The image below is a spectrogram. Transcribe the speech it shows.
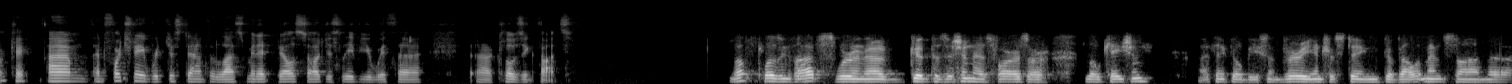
Okay. Um, unfortunately, we're just down to the last minute, Bill. So I'll just leave you with uh, uh, closing thoughts. Well, closing thoughts. We're in a good position as far as our location. I think there'll be some very interesting developments on the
